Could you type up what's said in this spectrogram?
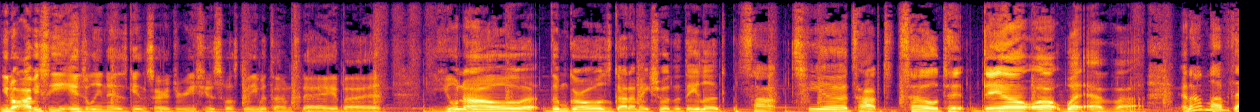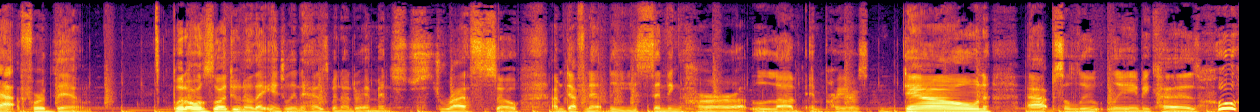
you know, obviously Angelina is getting surgery. She was supposed to be with them today, but you know, them girls gotta make sure that they look top tier, top to toe, tip down, or whatever. And I love that for them. But also, I do know that Angelina has been under immense stress, so I'm definitely sending her love and prayers down. Absolutely, because, whew,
